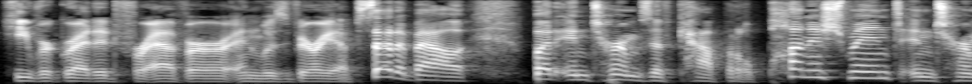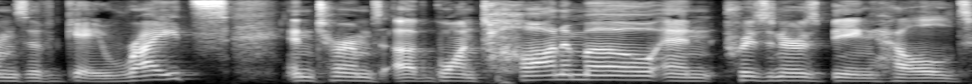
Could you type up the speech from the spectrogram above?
he regretted forever and was very upset about. But in terms of capital punishment in terms of gay rights in terms of guantanamo and prisoners being held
